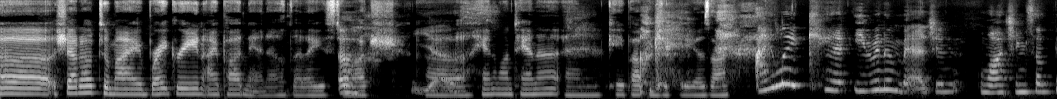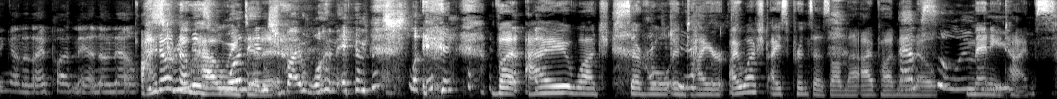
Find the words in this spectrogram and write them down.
Uh, shout out to my bright green iPod Nano that I used to Ugh, watch uh. Hannah Montana and K-pop music videos on. I like can't even imagine watching something on an iPod Nano now. I don't know how we one did inch it. by one inch. Like, but I watched several can't. entire. I watched Ice Princess on that iPod Nano absolutely many times,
